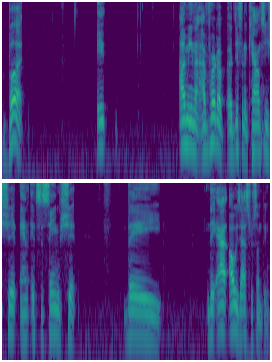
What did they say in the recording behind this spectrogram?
But it, I mean, I've heard of, different accounts and shit, and it's the same shit. They, they a- always ask for something.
